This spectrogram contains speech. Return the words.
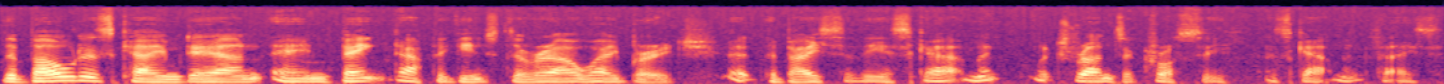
the boulders came down and banked up against the railway bridge at the base of the escarpment, which runs across the escarpment face.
